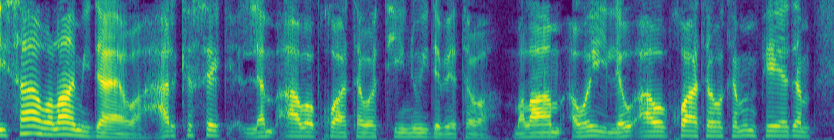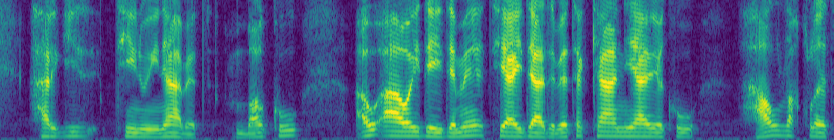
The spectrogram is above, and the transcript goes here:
عیسا وەڵامی دایەوە، هەر کەسێک لەم ئاوە بخواتەوە تینووی دەبێتەوە، بەڵام ئەوەی لەو ئاوە بخواتەوە کە من پێیەدەم هەرگیز تینووی نابێت، بەڵکو ئەو ئاوەی دەیدەمێ تیایدا دەبێتە کانیاوێک و هەڵدەقڵێت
